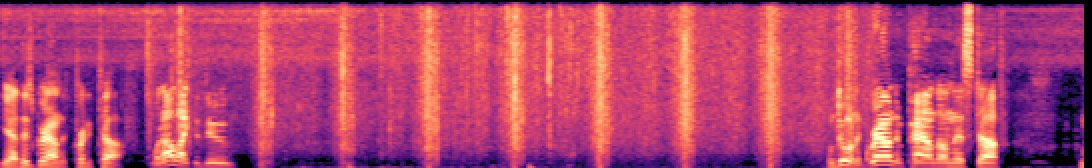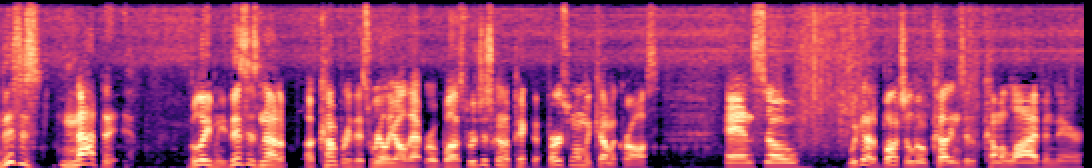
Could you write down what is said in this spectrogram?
Yeah, this ground is pretty tough. What I like to do I'm doing a ground and pound on this stuff. This is not the, believe me, this is not a, a comfrey that's really all that robust. We're just gonna pick the first one we come across. And so we got a bunch of little cuttings that have come alive in there.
